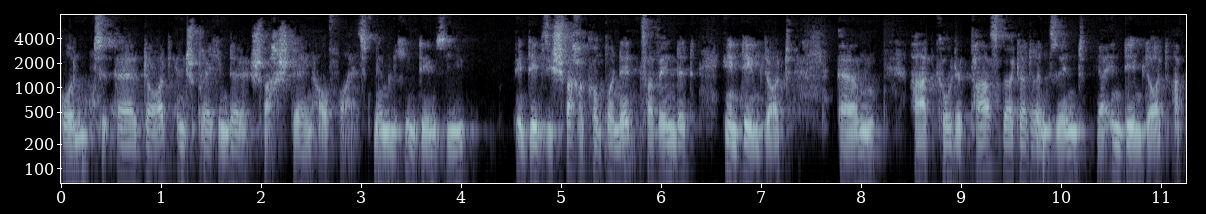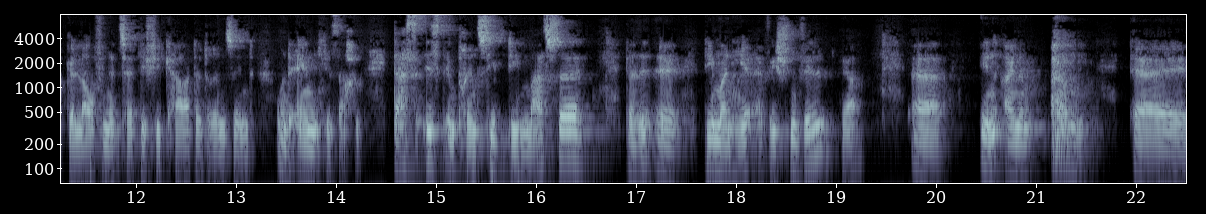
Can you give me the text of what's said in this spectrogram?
und äh, dort entsprechende Schwachstellen aufweist, nämlich indem sie indem sie schwache Komponenten verwendet, indem dort ähm, hardcoded Passwörter drin sind, ja, indem dort abgelaufene Zertifikate drin sind und ähnliche Sachen. Das ist im Prinzip die Masse, äh, die man hier erwischen will, ja, äh, in einem äh,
